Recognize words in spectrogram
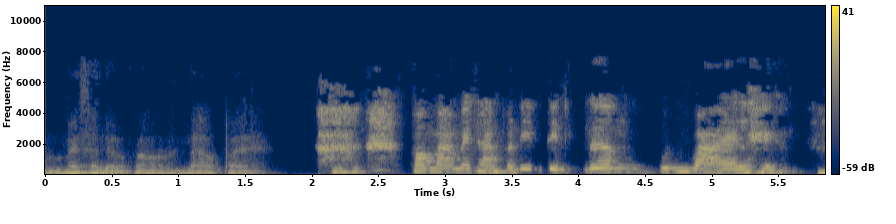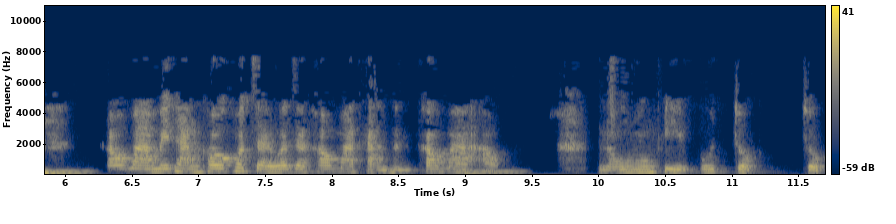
ำไม่สะดวกก็แล้วไปเข้ามาไม่ทันพอดีติดเรื่องวุ่นวายอะไรเข้ามาไม่ทันเขาเข้าใจว่าจะเข้ามาทันเหมือนเข้ามาเอา น้องน้องพีพูดจบจบ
